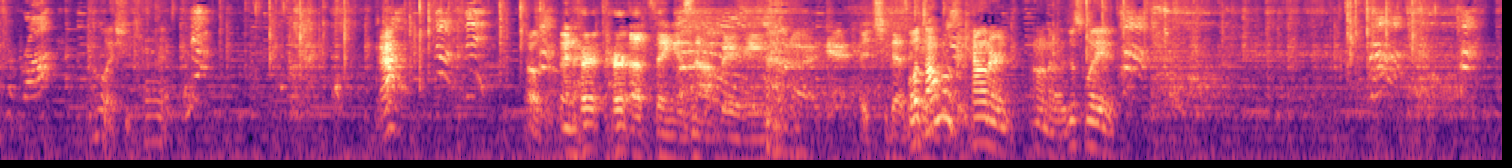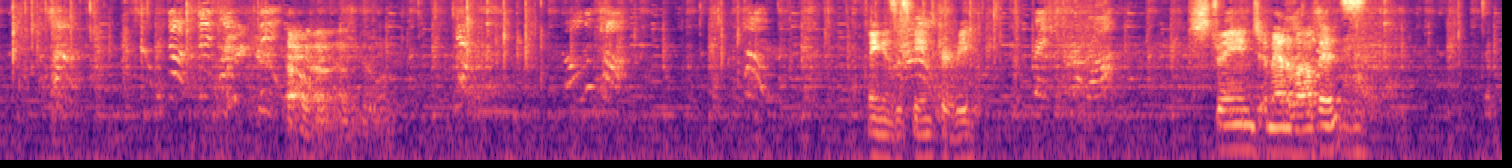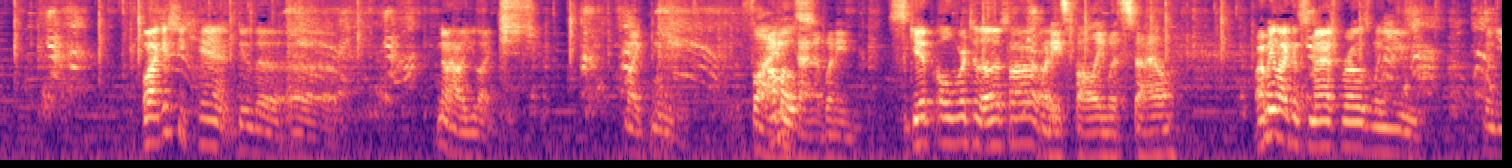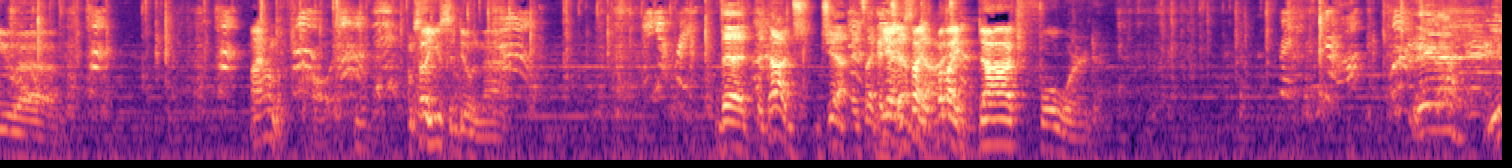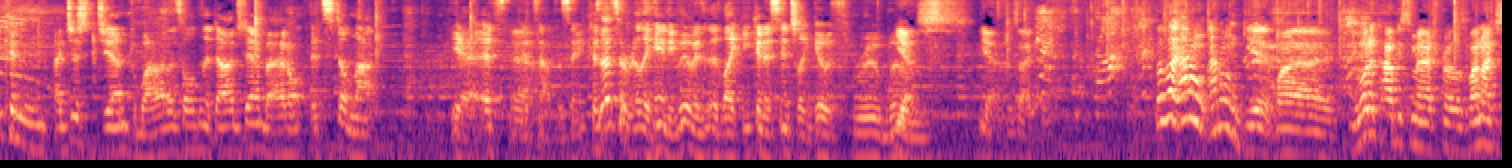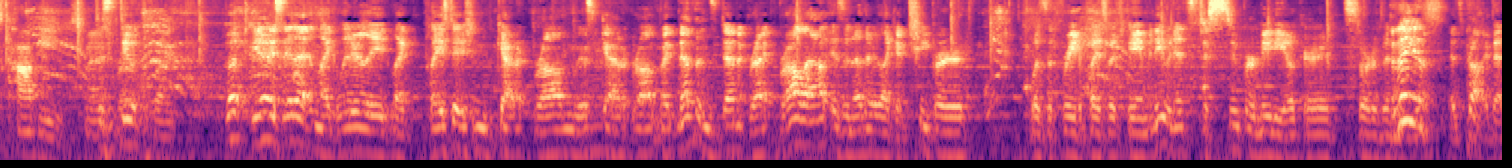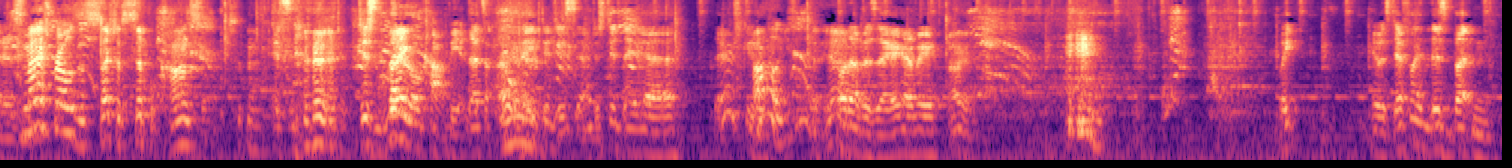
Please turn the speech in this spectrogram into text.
to rock? Oh, she can't. Ah. Okay. And her her up thing is not very. It, she doesn't. Well, it's almost counter. I don't know. Just wait. Uh Oh, oh. that was a good one. Thing is, this game's Kirby. Ready to rock? Strange amount of offense. Well, I guess you can't do the. Uh, you know how you like, like when you Flying Almost. kind of when he skip over to the other side. when Like, he's falling with style. I mean, like in Smash Bros, when you, when you. uh I don't know what you call it. I'm so used to doing that. The the dodge jump. It's like a Yeah, jump it's like, dodge. but like dodge forward. Ready to rock? Yeah, you can. I just jumped while I was holding the dodge down, but I don't. It's still not. Yeah, it's Yeah. it's not the same because that's a really handy move. Is it, like you can essentially go through moves. Yes. Yeah, exactly. But like I don't, I don't get why you want to copy Smash Bros. Why not just copy Smash Just Bros? do it. Like, But you know, they say that and like literally, like PlayStation got it wrong. This got it wrong. Like nothing's done it right. Brawl Out is another like a cheaper, was a free to play Switch game, and even it's just super mediocre. It's sort of. Been, The thing is, it's probably better. Smash Bros. is such a simple concept. It's just literal copy it. That's oh did you see? I just did the uh, there's good. oh, you did it. Yeah. Hold up a sec. I gotta be. Okay. Wait. It was definitely this button.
